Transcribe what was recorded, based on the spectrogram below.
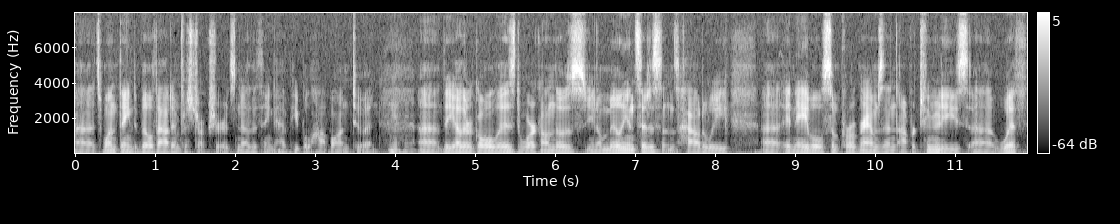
Uh, it's one thing to build out infrastructure; it's another thing to have people hop onto it. Mm-hmm. Uh, the other goal is to work on those, you know, million citizens. How do we uh, enable some programs and opportunities uh, with,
